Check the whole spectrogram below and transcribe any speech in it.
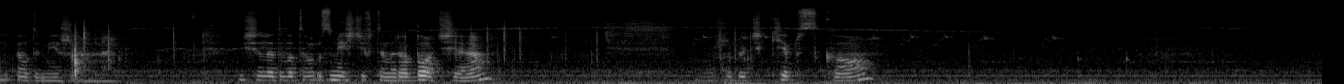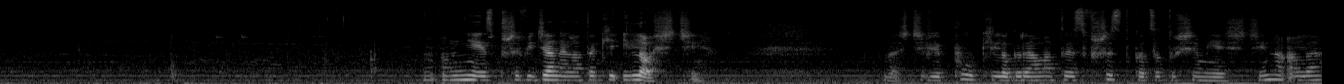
I odmierzamy. Mi się ledwo to zmieści w tym robocie. Może być kiepsko. On nie jest przewidziany na takie ilości. Właściwie pół kilograma to jest wszystko, co tu się mieści, no ale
